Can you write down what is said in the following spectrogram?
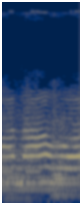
花我。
